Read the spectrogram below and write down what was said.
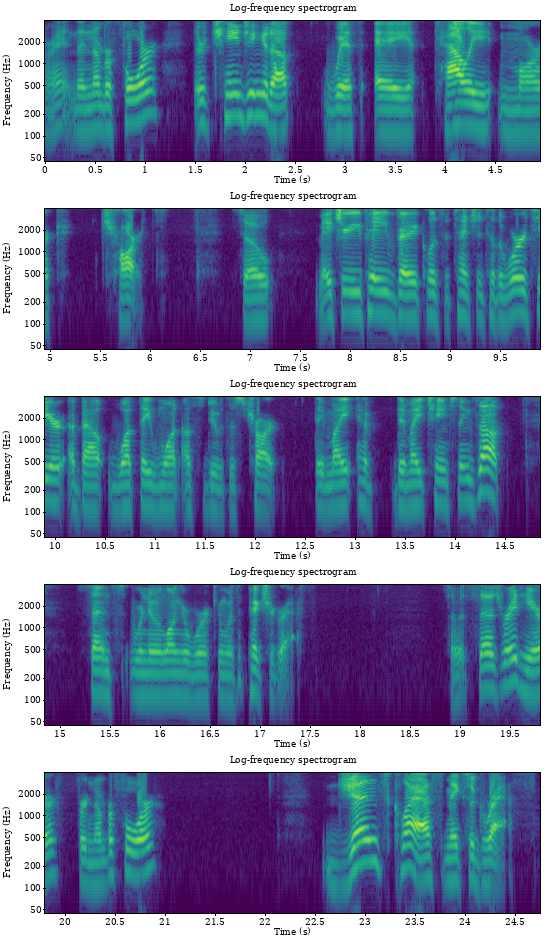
All right, and then number four, they're changing it up with a tally mark chart. So make sure you pay very close attention to the words here about what they want us to do with this chart. They might have they might change things up since we're no longer working with a picture graph. So it says right here for number four, Jen's class makes a graph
